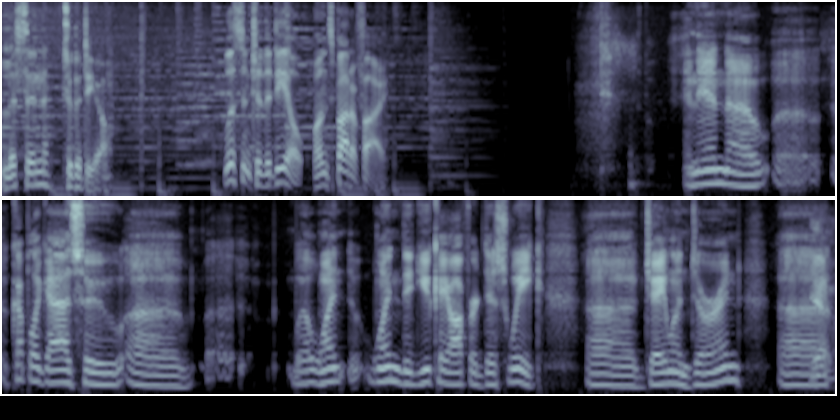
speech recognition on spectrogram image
Listen to the deal. Listen to the deal on Spotify. and then uh, uh, a couple of guys who, uh, well, one one the UK offered this week, uh, Jalen Duren. Uh, yeah.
